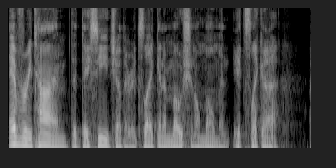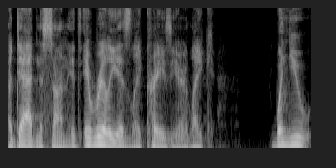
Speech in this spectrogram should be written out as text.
Every time that they see each other, it's like an emotional moment. It's like a a dad and a son. It it really is like crazier. Like when you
